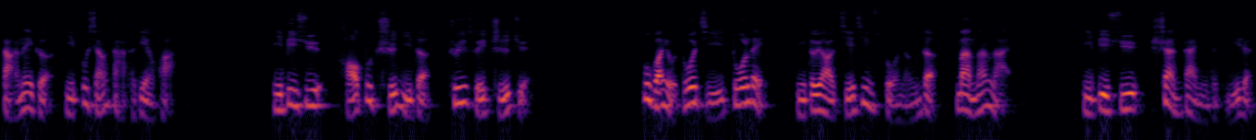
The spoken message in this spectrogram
打那个你不想打的电话。你必须毫不迟疑地追随直觉，不管有多急多累，你都要竭尽所能的慢慢来。你必须善待你的敌人，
